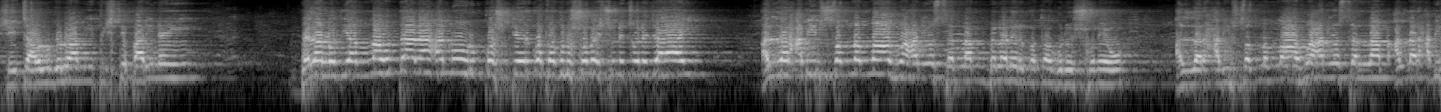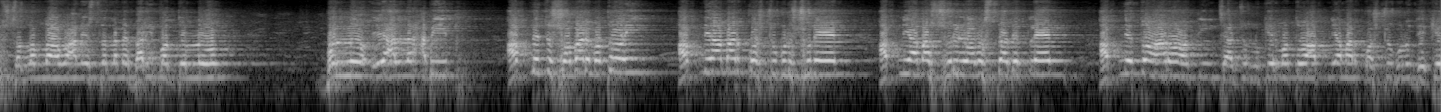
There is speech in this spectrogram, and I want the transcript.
সেই চাউলগুলো আমি পিষতে পারি নাই। বেলাল নদী আল্লাহ আনুর কষ্টের কথাগুলো সবাই শুনে চলে যায়। আল্লাহর হাবিব সাল্লাল্লাহু আলাইহি ওয়াসাল্লাম বেলালের কথাগুলো শুনেও আল্লাহর হাবিব সাল্লাল্লাহু আলাইহি ওয়াসাল্লাম, আল্লাহর হাবিব সাল্লাল্লাহু আলাইহি ওয়াসাল্লামের বাড়ি পথ ধরলো বলল, এ আল্লাহর হাবিব, আপনি তো সবার মতোই, আপনি আমার কষ্টগুলো শুনেন, আপনি আমার শরীরের অবস্থা দেখলেন, আপনি তো আরও তিন, চারজন লোকের মতো আপনি আমার কষ্টগুলো দেখে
